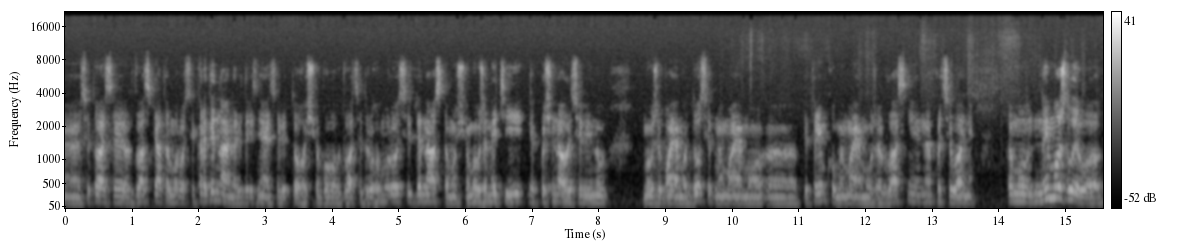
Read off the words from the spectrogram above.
Е, Ситуація в 25-му році кардинально відрізняється від того, що було в 22-му році для нас, тому що ми вже не ті, як починали цю війну. Ми вже маємо досвід, ми маємо е, підтримку, ми маємо вже власні напрацювання. Тому неможливо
